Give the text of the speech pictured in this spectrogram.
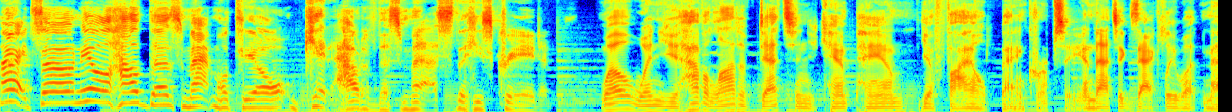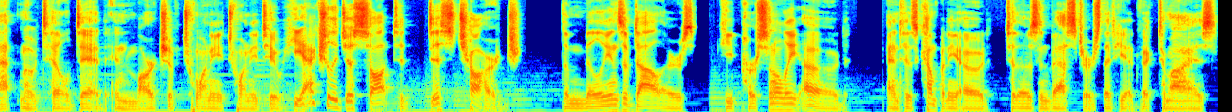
All right, so Neil, how does Matt Motil get out of this mess that he's created? Well, when you have a lot of debts and you can't pay them, you file bankruptcy. And that's exactly what Matt Motil did in March of 2022. He actually just sought to discharge the millions of dollars he personally owed and his company owed to those investors that he had victimized.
